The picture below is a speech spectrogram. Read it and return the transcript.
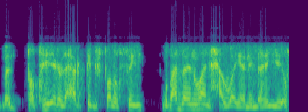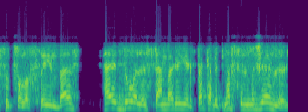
بالتطهير العرقي بفلسطين. وبعدين وين يعني هي قصة فلسطين بس. هاي الدول الاستعمارية ارتكبت نفس المجازر.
